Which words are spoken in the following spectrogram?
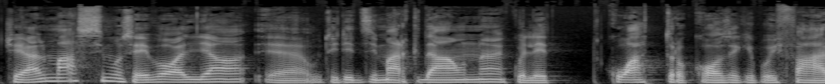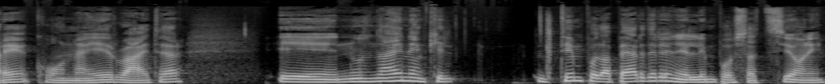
cioè al massimo se hai voglia eh, utilizzi Markdown, quelle quattro cose che puoi fare con Airwriter e non hai neanche il, il tempo da perdere nelle impostazioni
